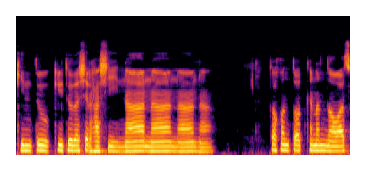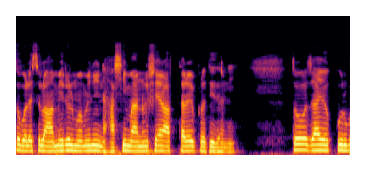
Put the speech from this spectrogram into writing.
কিন্তু কৃতদাসের হাসি, না না না না। তখন তৎক্ষণাৎ নওয়াজও বলেছিল, আমিরুল মমিনিন, হাসি মানুষের আত্মারই প্রতিধ্বনি। তো যাই হোক, পূর্ব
